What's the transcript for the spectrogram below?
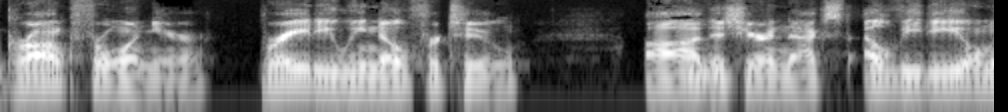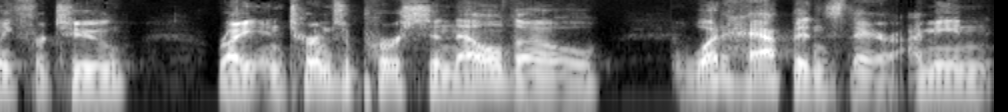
Gronk for one year, Brady we know for two, uh, mm-hmm. this year and next. LVD only for two, right? In terms of personnel, though, what happens there? I mean,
